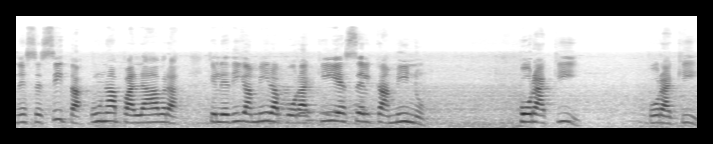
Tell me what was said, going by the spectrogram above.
necesita una palabra que le diga, mira, por aquí es el camino. Por aquí, por aquí.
